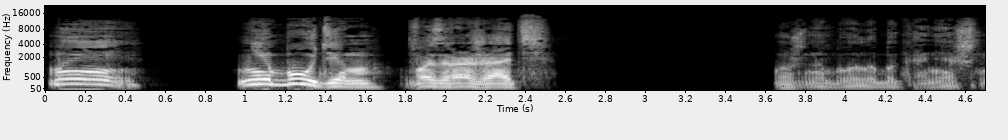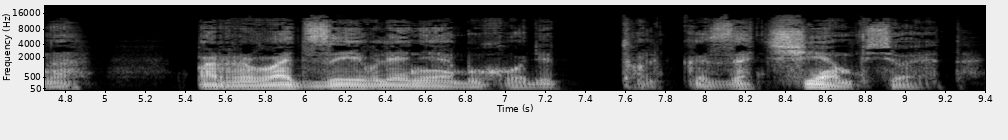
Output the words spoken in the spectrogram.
Мы не будем возражать. Можно было бы, конечно, порвать заявление об уходе. Только зачем все это?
